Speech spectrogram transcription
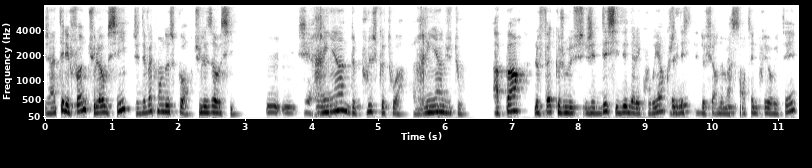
J'ai un téléphone, tu l'as aussi. J'ai des vêtements de sport, tu les as aussi. Mm, mm. J'ai rien de plus que toi, rien du tout. À part le fait que je me j'ai décidé d'aller courir, que j'ai décidé de faire de ma santé une priorité.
